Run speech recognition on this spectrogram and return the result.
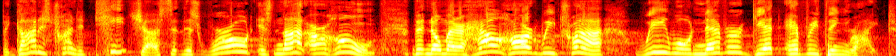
But God is trying to teach us that this world is not our home. That no matter how hard we try, we will never get everything right.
